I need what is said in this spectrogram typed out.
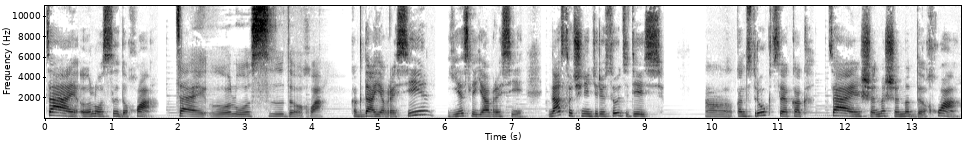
«在俄罗斯的话», 在俄罗斯的话， когда я в России, если я в России. Нас очень интересует здесь а, конструкция как 在什么什么的话.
